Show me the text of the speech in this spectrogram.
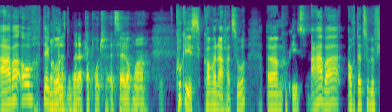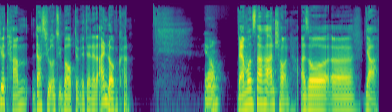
Aber auch der Grund. das Internet kaputt. Erzähl doch mal. Cookies, kommen wir nachher zu. Ähm, Cookies. Aber auch dazu geführt haben, dass wir uns überhaupt im Internet einloggen können. Ja. Werden wir uns nachher anschauen. Also, äh, ja,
